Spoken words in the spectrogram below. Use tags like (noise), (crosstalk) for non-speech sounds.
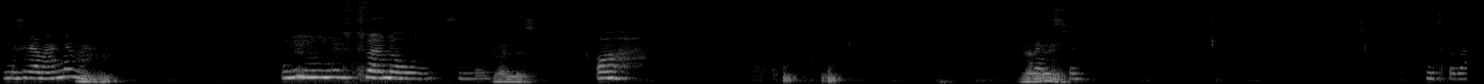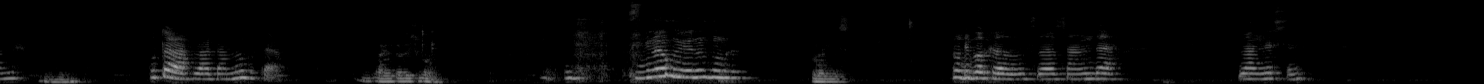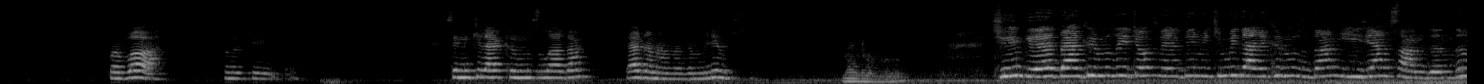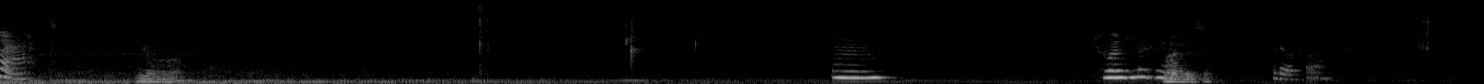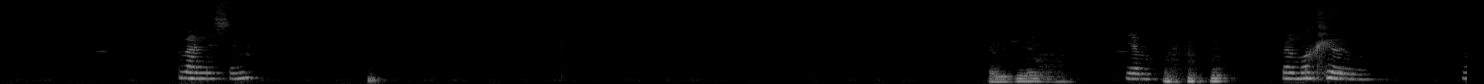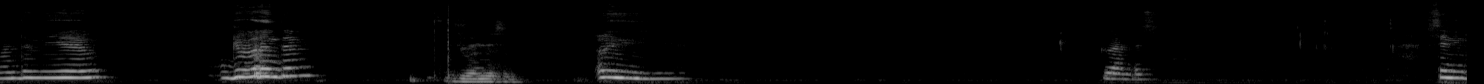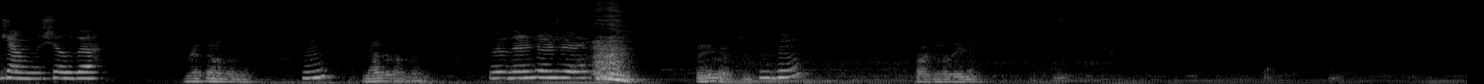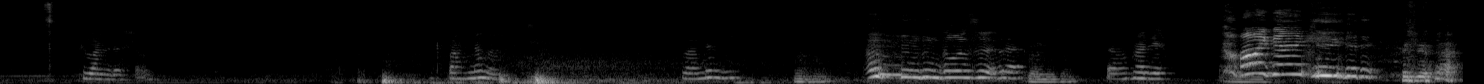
Şimdi sıra bende Hı mi? hı. Lütfen olmasın. Güvendesin. Oh, Güvende miyim? güvendesin. Şimdi sıra bende. Hı hı. Bu taraflardan mı bu taraf? Arkadaşım o. (laughs) Bilmiyorum bunu. Güvendesin. Hadi bakalım sıra sende. Güvendesin. Baba, sana bir şey diyeceğim. Seninkiler kırmızılardan nereden anladın biliyor musun? Nereden anladın? Çünkü ben kırmızıyı çok sevdiğim için bir tane kırmızıdan yiyeceğim sandın değil mi? Yo. Hmm. Güvendesin. Hadi bakalım. Güvendesin. Kendikini yeme ha. Yemem. (laughs) ben bakıyorum. ona. Güvende miyim? Güvendesin. Ay. Güvendesin. Seninki anlaşıldı. Nereden anladın? Hı? Nereden anladın? Gözlerini şöyle şöyle. (clears throat) Öyle mi yaptın? Hı hı. Farkında değilim. Güvendesin. Güvende mi? Güvende miyim? Hı hı. (laughs) Doğru söyle. Güvendesin. Tamam hadi. Ay gel. (laughs)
